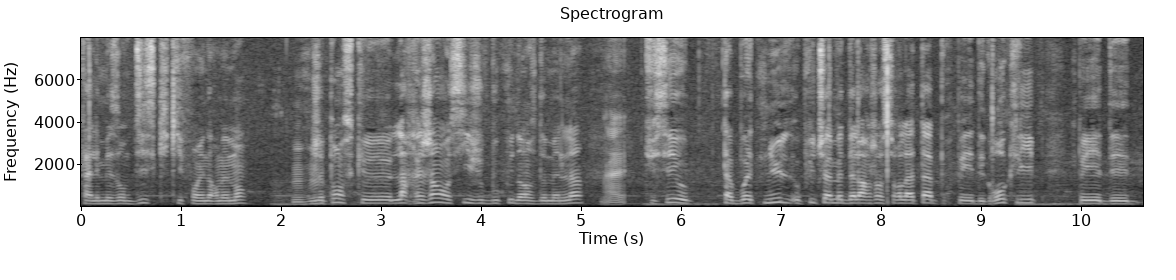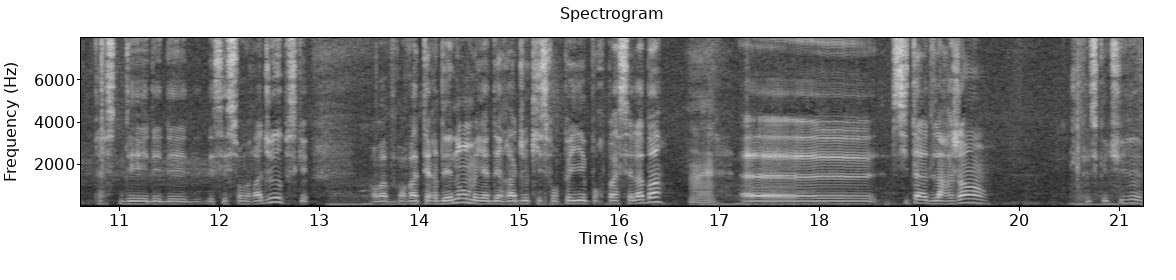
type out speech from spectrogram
tu as les maisons de disques qui font énormément. Mhm. Je pense que l'argent aussi joue beaucoup dans ce domaine-là. Ouais. Tu sais, au- ta boîte nulle, au plus tu vas mettre de l'argent sur la table pour payer des gros clips, payer des, des, des- des- des sessions de radio, parce que on va, on va taire des noms, mais il y a des radios qui se font payer pour passer là-bas. Ouais. Euh, si tu as de l'argent, fais ce que tu veux.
